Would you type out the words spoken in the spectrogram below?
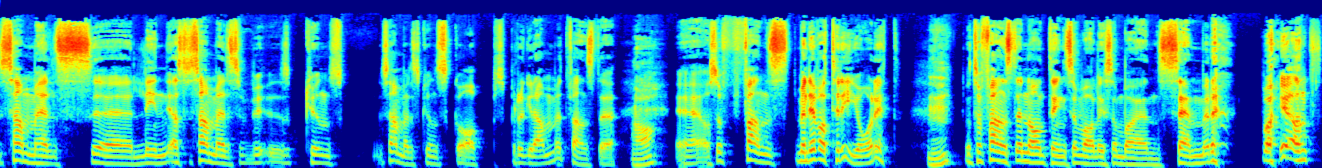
Samhällslinje, alltså samhällskunsk, samhällskunskapsprogrammet fanns det. ja. Eh, och så fanns, men det var treårigt. Mm. Och så fanns det någonting som var liksom bara en sämre variant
